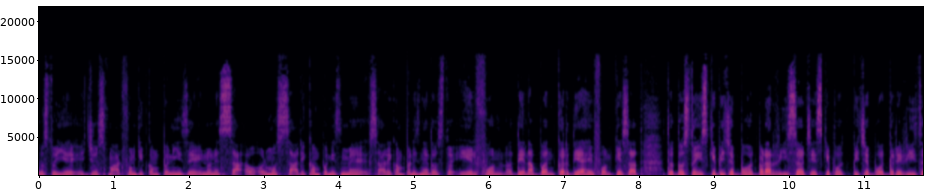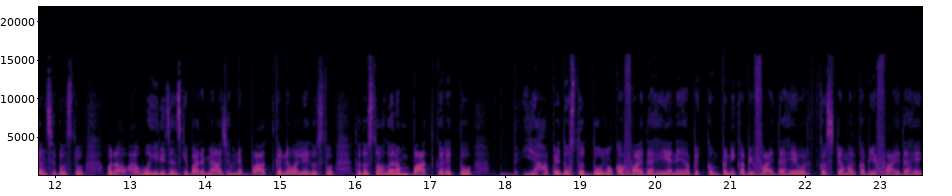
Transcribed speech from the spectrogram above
दोस्तों ये जो स्मार्टफ़ोन की कंपनीज़ है इन्होंने ऑलमोस्ट सा, सारी कंपनीज़ में सारी कंपनीज़ ने दोस्तों ईयरफोन देना बंद कर दिया। है फ़ोन के साथ। तो दोस्तों, इसके पीछे बहुत बड़ा रिसर्च है, इसके पीछे बहुत बड़े रीजन्स है दोस्तों। और वही रीजन्स के बारे में आज हमने बात करने वाले हैं दोस्तों। तो दोस्तों, अगर हम बात करें तो यहाँ पे दोस्तों दोनों का फ़ायदा है, यानी यहाँ पे कंपनी का भी फ़ायदा है और कस्टमर का भी फ़ायदा है।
